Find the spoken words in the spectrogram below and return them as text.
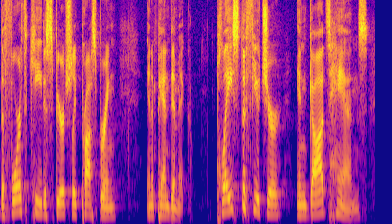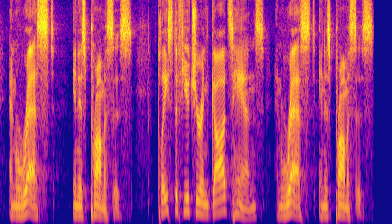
the fourth key to spiritually prospering in a pandemic place the future in God's hands and rest in his promises. Place the future in God's hands and rest in his promises.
